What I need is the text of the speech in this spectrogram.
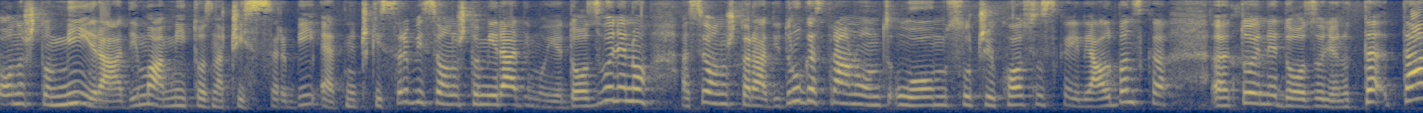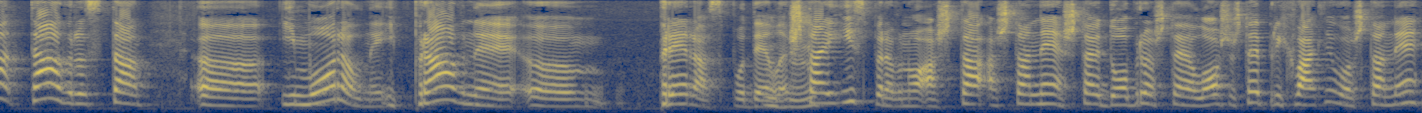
ono što mi radimo, a mi to znači Srbi, etnički Srbi, sve ono što mi radimo je dozvoljeno, a sve ono što radi druga strana, u ovom, u ovom slučaju kosovska ili albanska, uh, to je nedozvoljeno. Ta, ta, ta vrsta uh, i moralne i pravne um, preraspodele, mm -hmm. šta je ispravno, a šta, a šta ne, šta je dobro, a šta je loše, šta je prihvatljivo, a šta ne,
